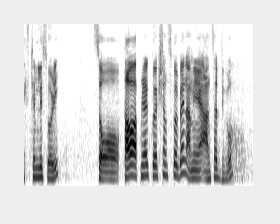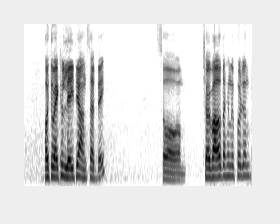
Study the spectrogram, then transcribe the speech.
এক্সট্রিমলি সরি সো তাও আপনারা কোয়েশনস করবেন, আমি আনসার দিব। হয়তো একটু লেটে আনসার দেই। সো সবাই ভালো থাকেন পর্যন্ত,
